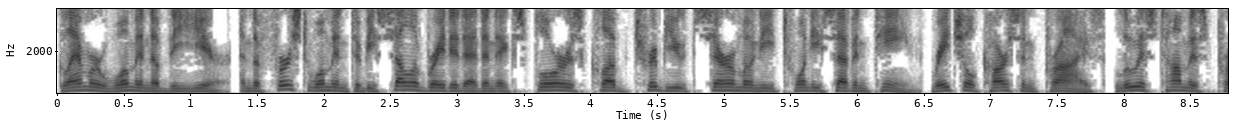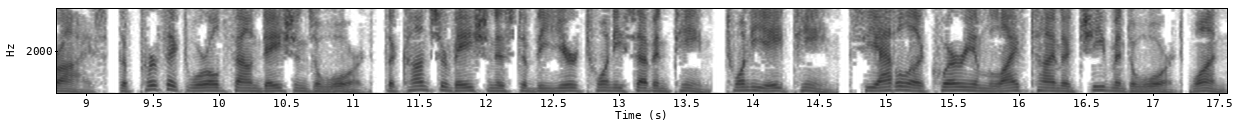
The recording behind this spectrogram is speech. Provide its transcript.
Glamour Woman of the Year, and the first woman to be celebrated at an Explorers Club tribute ceremony 2017, Rachel Carson Prize, Lewis Thomas Prize, the Perfect World Foundations Award, the Conservationist of the Year 2017, 2018, Seattle Aquarium Lifetime Achievement Award 1,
